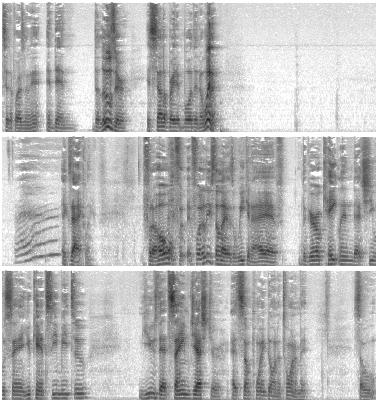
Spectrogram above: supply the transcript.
to the president, and then the loser is celebrated more than the winner? Well, Exactly. For the whole, for, for at least the last week and a half, the girl Caitlin that she was saying you can't see me to, used that same gesture at some point during the tournament. So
